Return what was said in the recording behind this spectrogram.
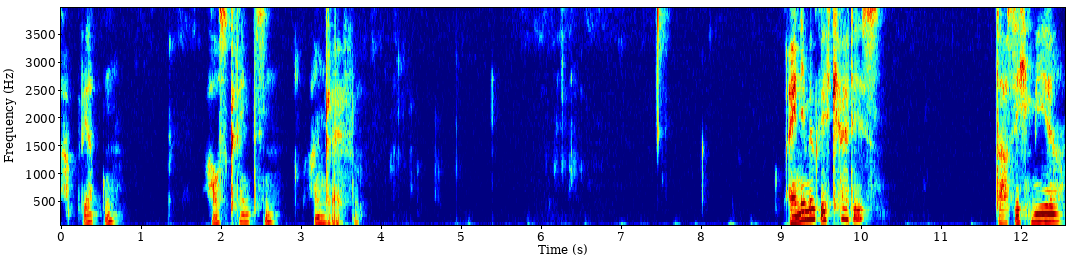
abwerten, ausgrenzen, angreifen. Eine Möglichkeit ist, dass ich mir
